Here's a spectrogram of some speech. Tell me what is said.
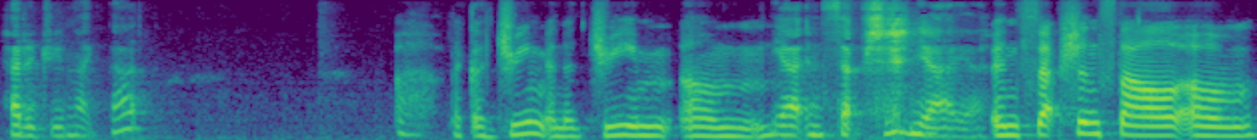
had a dream like that? like a dream and a dream um Yeah, Inception. Yeah, yeah. inception style um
